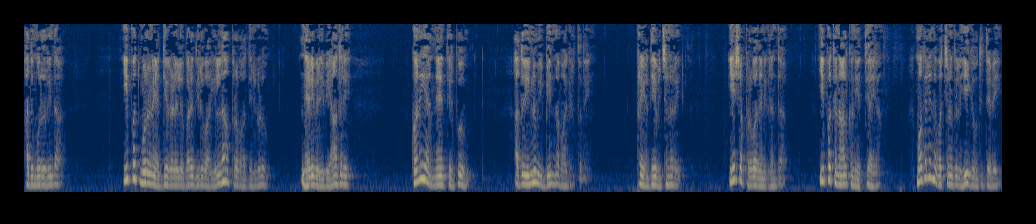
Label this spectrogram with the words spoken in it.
ಹದಿಮೂರರಿಂದ ಇಪ್ಪತ್ಮೂರನೇ ಅಧ್ಯಾಯಗಳಲ್ಲಿ ಬರೆದಿರುವ ಎಲ್ಲಾ ಪ್ರವಾದನೆಗಳು ನೆರವೇರಿವೆ. ಆದರೆ ಕೊನೆಯ ನ್ಯಾಯ ತೀರ್ಪು ಅದು ಇನ್ನೂ ವಿಭಿನ್ನವಾಗಿರುತ್ತದೆ. ಪ್ರಿಯ ದೇವಜನರೇ ಯೇಷ ಪ್ರವಾದನೆ ಗ್ರಂಥ ಇಪ್ಪತ್ನಾಲ್ಕನೇ ಅಧ್ಯಾಯ ಮೊದಲಿನ ವಚನದಲ್ಲಿ ಹೀಗೆ ಓದಿದ್ದೇವೆ.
